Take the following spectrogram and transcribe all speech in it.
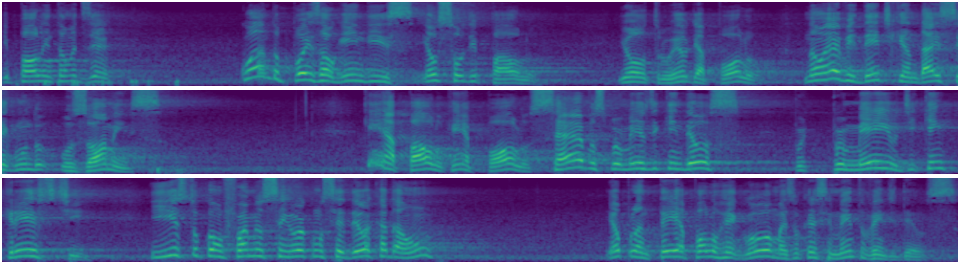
E Paulo então vai dizer: quando, pois, alguém diz, eu sou de Paulo, e outro, eu de Apolo, não é evidente que andais segundo os homens? Quem é Paulo, quem é Paulo? Servos por meio de quem Deus, por, por meio de quem creste, e isto conforme o Senhor concedeu a cada um. Eu plantei, Apolo regou, mas o crescimento vem de Deus.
